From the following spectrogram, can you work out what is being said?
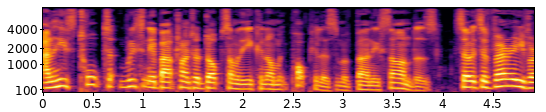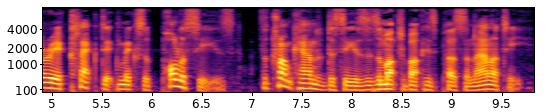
And he's talked recently about trying to adopt some of the economic populism of Bernie Sanders. So it's a very, very eclectic mix of policies. The Trump candidacy is as much about his personality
